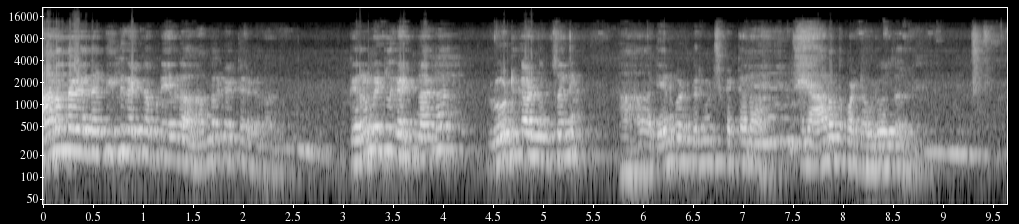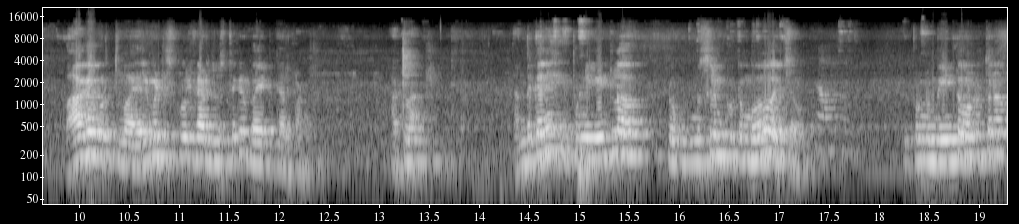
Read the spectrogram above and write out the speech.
ఆనందం ఏంటంటే ఇల్లు కట్టినప్పుడు ఏం రాదు అందరు కట్టారు కదా. పిరమిడ్లు కట్టినాక రోడ్డు కాడ నుంచొని ఆహా నేను కూడా పిరమిడ్స్ కట్టానా? అని ఆనందపడ్డా రోజు. బాగా గుర్తు మా ఎలిమెంటరీ స్కూల్ కాడ చూస్తే బయట కనపడదు అట్లా. అందుకని ఇప్పుడు నీ ఇంట్లో నువ్వు ముస్లిం కుటుంబంలో వచ్చావు. ఇప్పుడు నువ్వు మీ ఇంట్లో వండుతున్నావు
